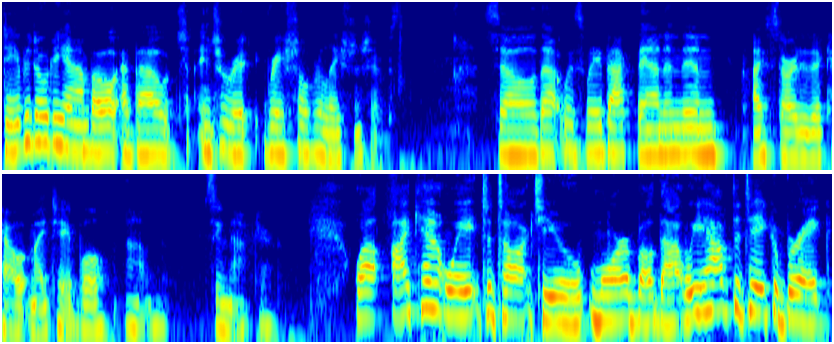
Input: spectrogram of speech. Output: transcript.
David Odhiambo about interracial relationships. So that was way back then, and then I started a cow at my table um, soon after. Well, I can't wait to talk to you more about that. We have to take a break.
